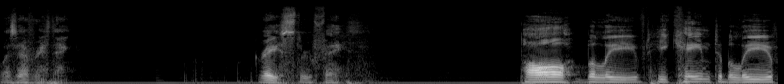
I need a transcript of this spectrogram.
was everything. Grace through faith. Paul believed, he came to believe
